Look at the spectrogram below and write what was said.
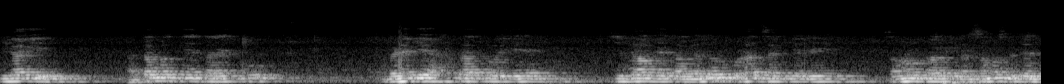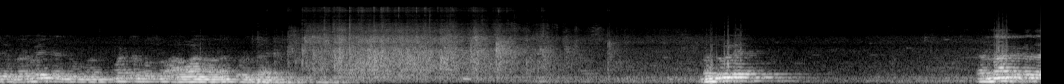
ಹೀಗಾಗಿ ಹತ್ತೊಂಬತ್ತನೇ ತಾರೀಕು ಬೆಳಗ್ಗೆ ಹತ್ತು ಹತ್ತುವರೆಗೆ ಸಿದ್ದಾಂಗೆ ತಾವೆಲ್ಲರೂ ಬೃಹತ್ ಸಂಖ್ಯೆಯಲ್ಲಿ ಸವಣೂರು ತಾಲೂಕಿನ ಸಮಸ್ತ ಜನತೆ ಬರಬೇಕೆಂದು ಮೊಟ್ಟ ಮೊದಲು ಆಹ್ವಾನವನ್ನು ಕೊಡ್ತಾ ಇದ್ದೇವೆ. ಬಂಧುಗಳೇ, ಕರ್ನಾಟಕದ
